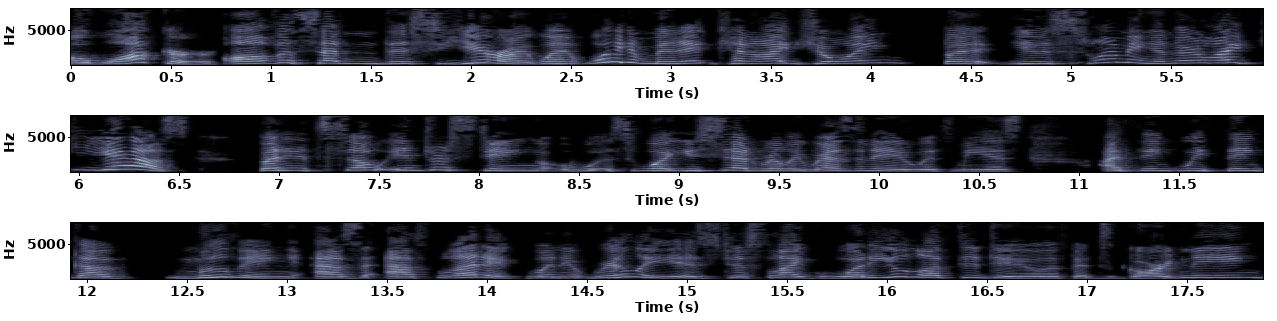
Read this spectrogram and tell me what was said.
a walker. All of a sudden this year I went, wait a minute, can I join but use swimming? And they're like, yes. But it's so interesting. What you said really resonated with me is I think we think of moving as athletic when it really is just like, what do you love to do? If it's gardening,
